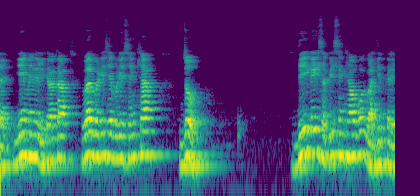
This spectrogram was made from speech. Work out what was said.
जाए। ये मैंने लिख रखा, वह बड़ी से बड़ी संख्या जो दी गई सभी संख्याओं को विभाजित करे।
